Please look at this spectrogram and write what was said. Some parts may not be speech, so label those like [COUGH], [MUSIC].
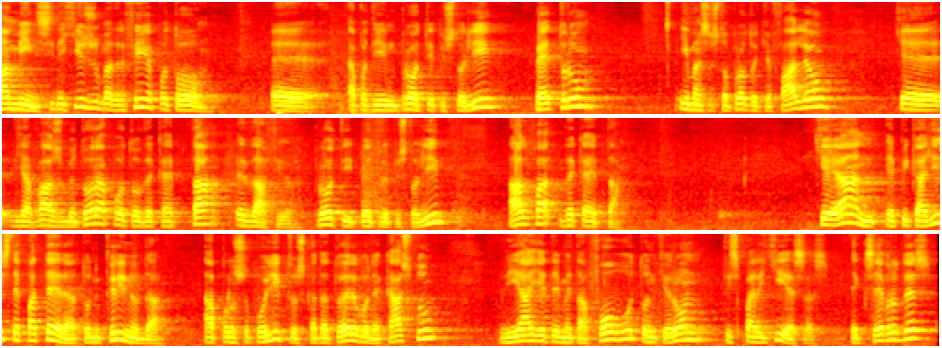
Αμήν. Συνεχίζουμε αδερφοί από, το, ε, από την πρώτη επιστολή Πέτρου. Είμαστε στο πρώτο κεφάλαιο και διαβάζουμε τώρα από το 17 εδάφιο. Πρώτη Πέτρου επιστολή Α17. Και αν επικαλείστε πατέρα τον κρίνοντα απροσωπολήπτος κατά το έργο νεκάστου, διάγεται με τα φόβου των καιρών της παρικίας σας, εξεύροντες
